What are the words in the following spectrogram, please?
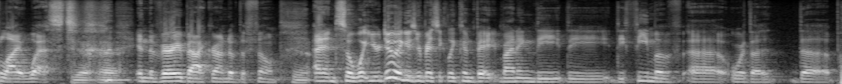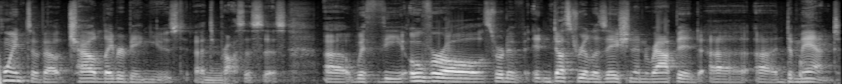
fly west Yeah, yeah. in the very background of the film. Yeah. And so what you're doing is you're basically combining the the the theme of uh, or the the point about child labor being used uh, to process this uh, with the overall sort of industrialization and rapid uh, uh, demand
